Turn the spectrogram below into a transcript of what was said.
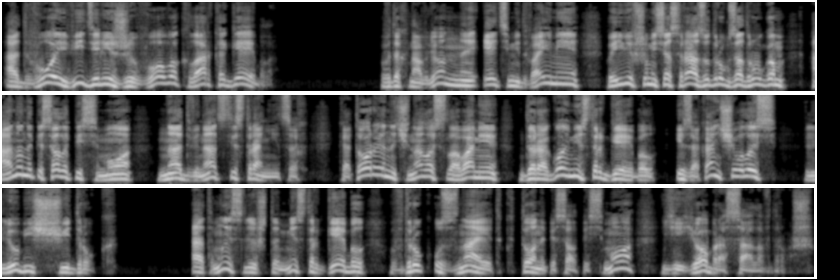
а двое видели живого Кларка Гейбла. Вдохновленная этими двоими, появившимися сразу друг за другом, она написала письмо на 12 страницах, которое начиналось словами «Дорогой мистер Гейбл» и заканчивалось «Любящий друг». От мысли, что мистер Гейбл вдруг узнает, кто написал письмо, ее бросало в дрожь.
